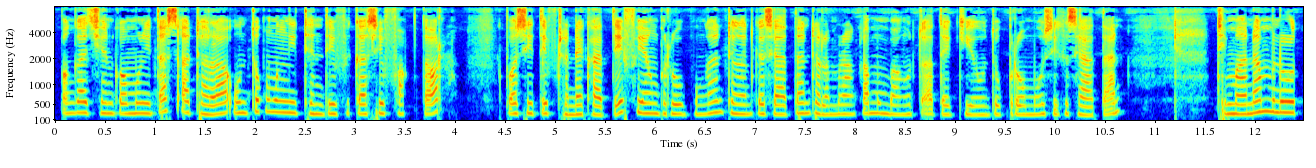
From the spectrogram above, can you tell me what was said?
Pengkajian komunitas adalah untuk mengidentifikasi faktor positif dan negatif yang berhubungan dengan kesehatan dalam rangka membangun strategi untuk promosi kesehatan di mana menurut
